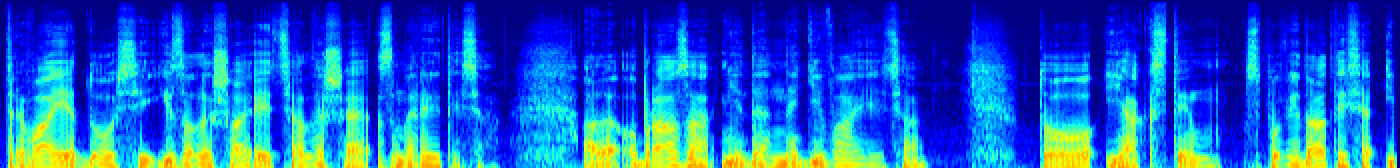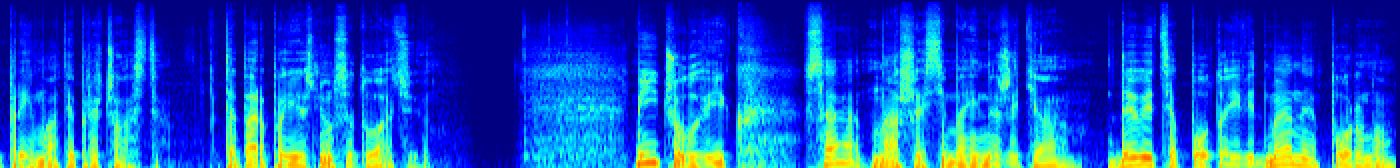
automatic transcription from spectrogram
триває досі і залишається лише змиритися, але образа ніде не дівається, то як з тим сповідатися і приймати причастя? Тепер поясню ситуацію. Мій чоловік, все наше сімейне життя, дивиться потай від мене порно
